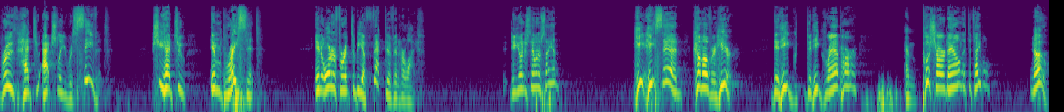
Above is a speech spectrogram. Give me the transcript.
Ruth had to actually receive it. She had to embrace it in order for it to be effective in her life. Do you understand what I'm saying? He, he said, Come over here. Did he, did he grab her and push her down at the table? No,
